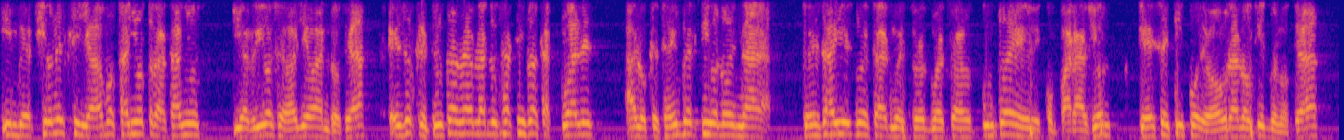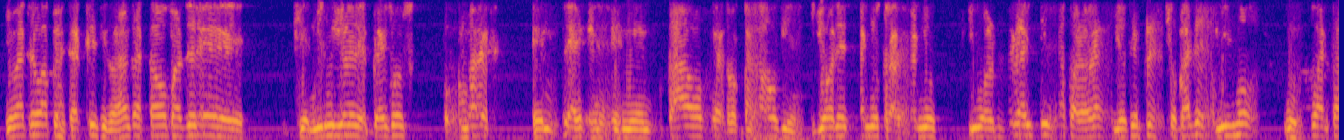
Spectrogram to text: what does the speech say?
inversiones que llevamos año tras año y el río se va llevando. O sea, eso que tú estás hablando, esas cifras actuales, a lo que se ha invertido no es nada. Entonces ahí es nuestra, nuestro, nuestro punto de, comparación, que ese tipo de obra no sirve. O sea, yo me atrevo a pensar que si nos han gastado más de 100 mil millones de pesos o más en, en, en, enrocado, millones año tras año, y volver a esa palabra, yo siempre he hecho más de lo mismo, un cuarto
